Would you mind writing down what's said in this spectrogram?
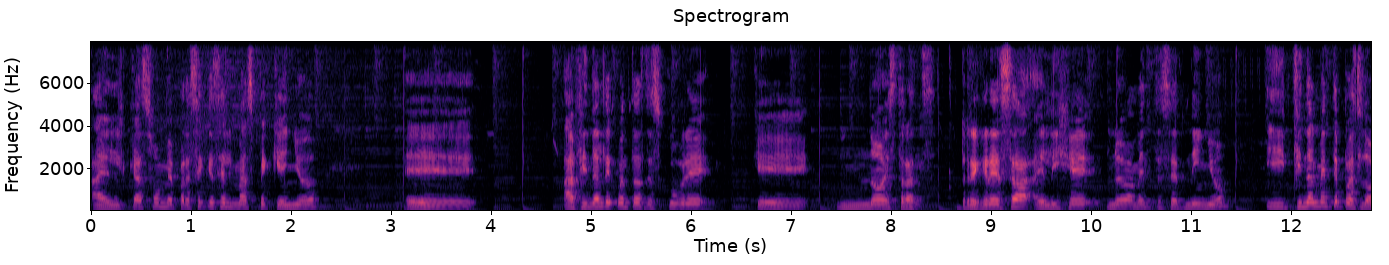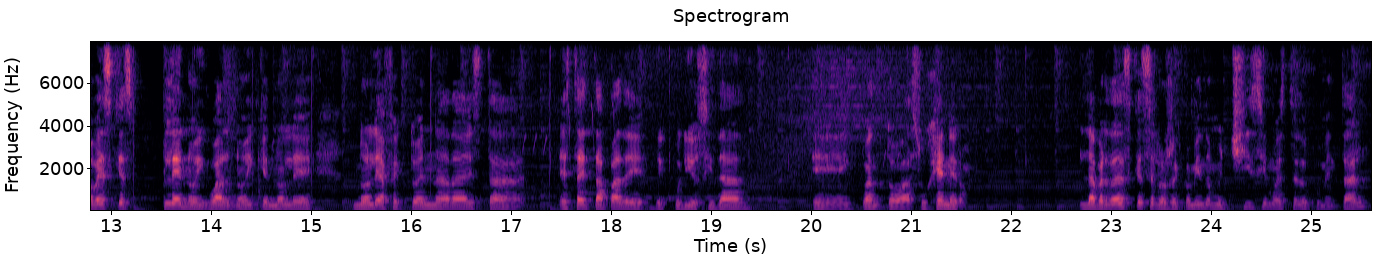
al caso me parece que es el más pequeño, eh, a final de cuentas descubre que no es trans, regresa, elige nuevamente ser niño y finalmente pues lo ves que es pleno igual, ¿no? Y que no le, no le afectó en nada esta, esta etapa de, curiosidad eh, en cuanto a su género. La verdad es que se los recomiendo muchísimo este documental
